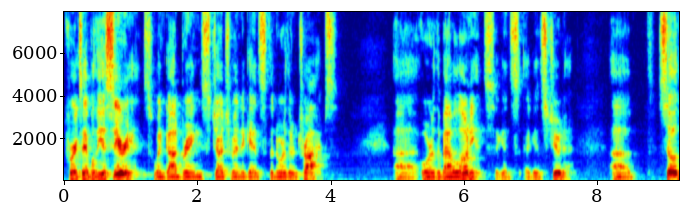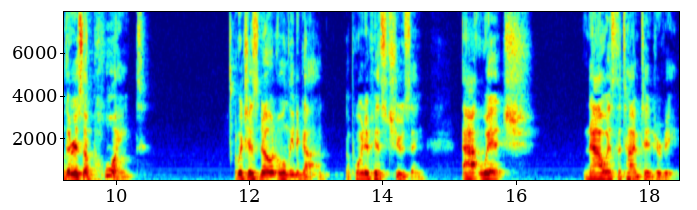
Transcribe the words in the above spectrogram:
For example, the Assyrians, when God brings judgment against the northern tribes, uh, or the Babylonians against against Judah. Uh, so there is a point which is known only to God, a point of His choosing, at which now is the time to intervene.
